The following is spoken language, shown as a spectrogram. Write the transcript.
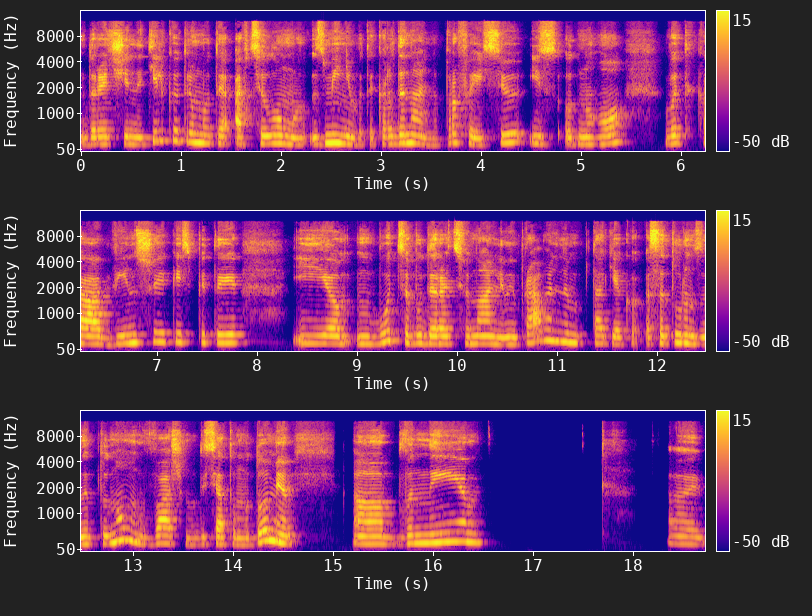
до речі, не тільки отримувати, а в цілому змінювати кардинально професію із одного витка в інший якийсь піти. І, мабуть, це буде раціональним і правильним, так як Сатурн з Нептуном в вашому 10-му домі, вони е,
